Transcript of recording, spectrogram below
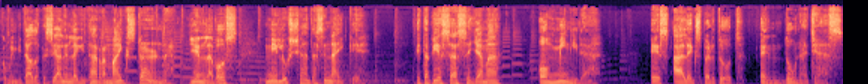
como invitado especial en la guitarra Mike Stern y en la voz Nilusha Dasenaike. Esta pieza se llama Homínida. Es Alex Pertut en Duna Jazz.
